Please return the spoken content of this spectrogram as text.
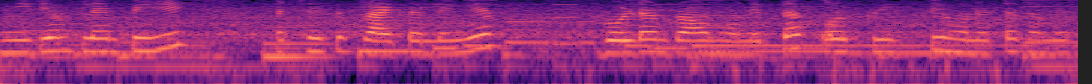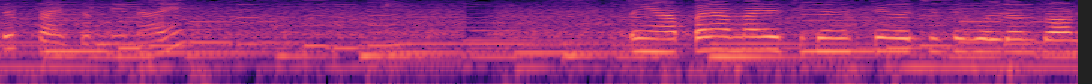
मीडियम फ्लेम पे ही अच्छे से फ्राई कर लेंगे। गोल्डन ब्राउन होने तक और क्रिस्पी होने तक हमें इसे फ्राई कर लेना है। तो यहाँ पर हमारे चिकन स्टिक अच्छे से गोल्डन ब्राउन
